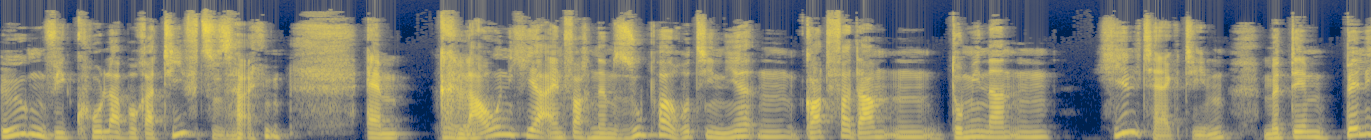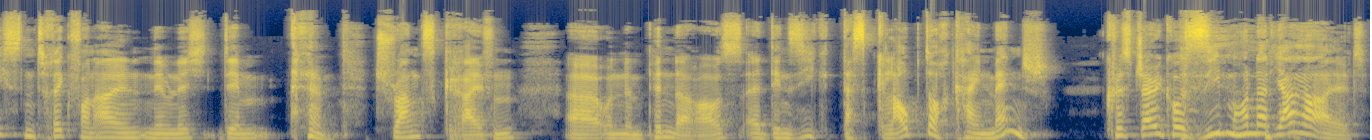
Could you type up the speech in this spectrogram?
irgendwie kollaborativ zu sein, ähm, klauen hier einfach einem super routinierten, gottverdammten, dominanten Heel-Tag-Team mit dem billigsten Trick von allen, nämlich dem Trunks greifen äh, und einem Pin daraus, äh, den Sieg. Das glaubt doch kein Mensch. Chris Jericho ist 700 Jahre alt.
